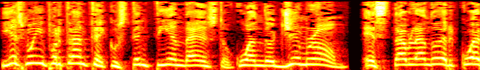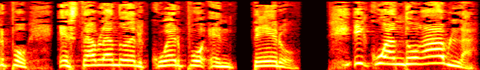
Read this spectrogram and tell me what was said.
Y es muy importante que usted entienda esto. Cuando Jim Rome está hablando del cuerpo, está hablando del cuerpo entero. Y cuando habla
